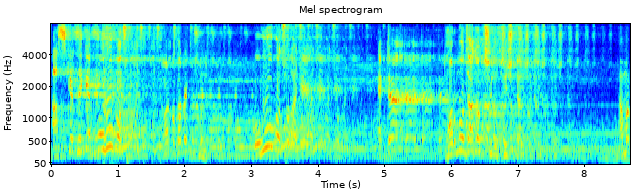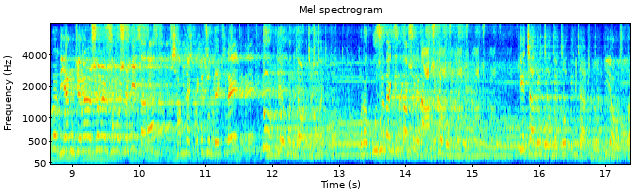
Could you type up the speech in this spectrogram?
আজকে থেকে বহু বছর আমার কথাটা একটু শুনে বহু বছর আগে একটা ধর্মযাজক ছিল খ্রিস্টান। আমাদের ইয়াং জেনারেশনের সমস্যা কি? তারা সামনে একটা কিছু দেখলে দৌড় দিয়ে ওখানে যাওয়ার চেষ্টা করে ওরা বুঝে না কিন্তু আসলে আসলো করতে কে চালু করল কোথেকে আসলো? কি অবস্থা?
